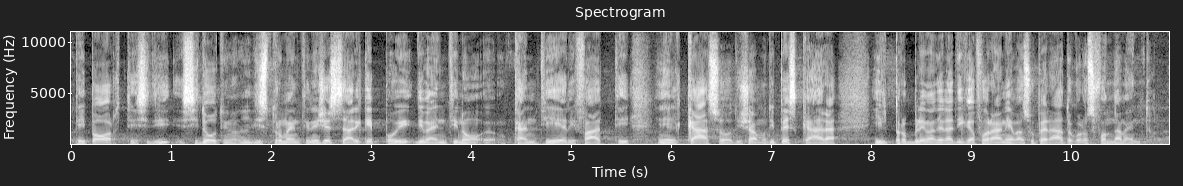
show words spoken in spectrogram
che i porti si, si dotino degli strumenti necessari che poi diventino eh, cantieri fatti, nel caso diciamo, di Pescara il problema della diga foranea va superato con lo sfondamento.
